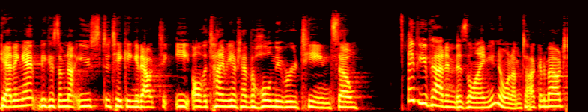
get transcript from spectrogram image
getting it because I'm not used to taking it out to eat all the time. You have to have a whole new routine. So if you've had Invisalign, you know what I'm talking about.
